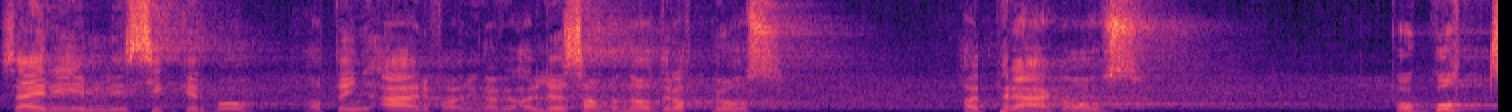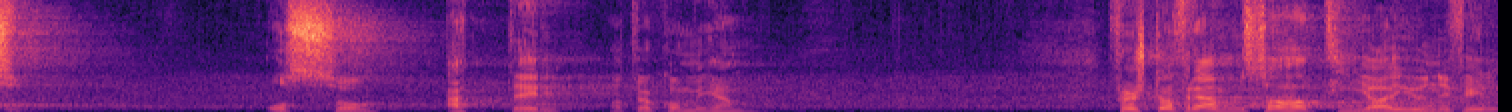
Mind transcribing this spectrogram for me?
så jeg er rimelig sikker på at den erfaringa vi alle sammen har dratt med oss, har prega oss på godt også etter at vi har kommet hjem. Først og fremst så har tida i Unifil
